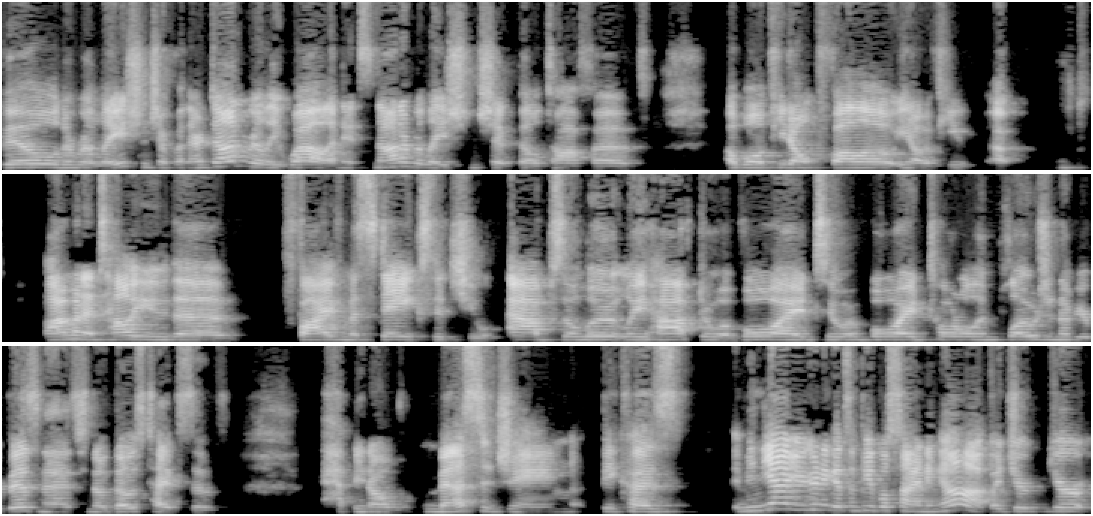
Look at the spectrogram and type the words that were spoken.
build a relationship when they're done really well, and it's not a relationship built off of, uh, well, if you don't follow, you know, if you, uh, I'm going to tell you the five mistakes that you absolutely have to avoid to avoid total implosion of your business. You know, those types of, you know, messaging because I mean, yeah, you're going to get some people signing up, but you're you're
